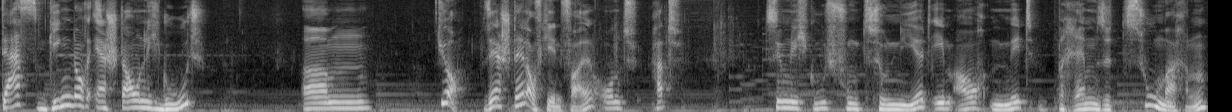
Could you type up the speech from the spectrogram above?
Das ging doch erstaunlich gut. Ähm, ja, sehr schnell auf jeden Fall und hat ziemlich gut funktioniert, eben auch mit Bremse zumachen.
